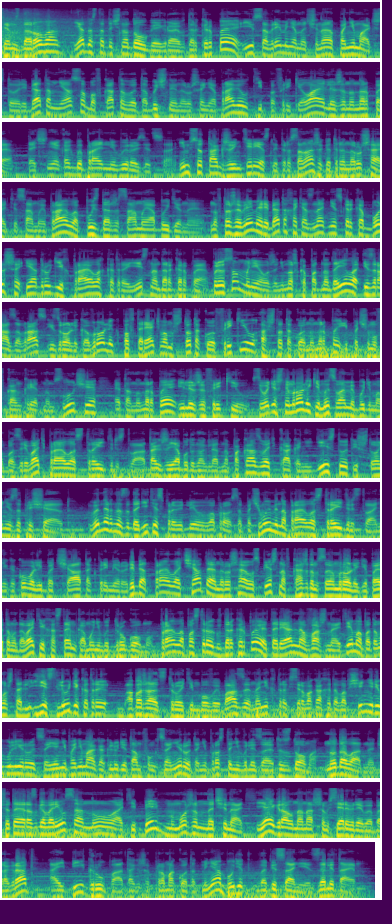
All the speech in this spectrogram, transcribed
Всем здорово! Я достаточно долго играю в Dark RP и со временем начинаю понимать, что ребятам не особо вкатывают обычные нарушения правил типа фрикила или же нон-РП. Точнее, как бы правильнее выразиться. Им все так же интересны персонажи, которые нарушают те самые правила, пусть даже самые обыденные. Но в то же время ребята хотят знать несколько больше и о других правилах, которые есть на Dark RP. Плюсом мне уже немножко поднадоело из раза в раз, из ролика в ролик повторять вам, что такое фрикил, а что такое нон-РП и почему в конкретном случае это это нон-РП или же фрикил. В сегодняшнем ролике мы с вами будем обозревать правила строительства, а также я буду наглядно показывать, как они действуют и что они запрещают. Вы, наверное, зададите справедливый вопрос, а почему именно правила строительства, а не какого-либо чата, к примеру? Ребят, правила чата я нарушаю успешно в каждом своем ролике, поэтому давайте их оставим кому-нибудь другому. Правила построек в Dark это реально важная тема, потому что есть люди, которые обожают строить имбовые базы, на некоторых серваках это вообще не регулируется, я не понимаю, как люди там функционируют, они просто не вылезают из дома. Ну да ладно, что-то я разговорился, ну а теперь мы можем начинать. Я играл на нашем сервере Веброград, IP-группа, а также промокод от меня будет в описании. Залетаем.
